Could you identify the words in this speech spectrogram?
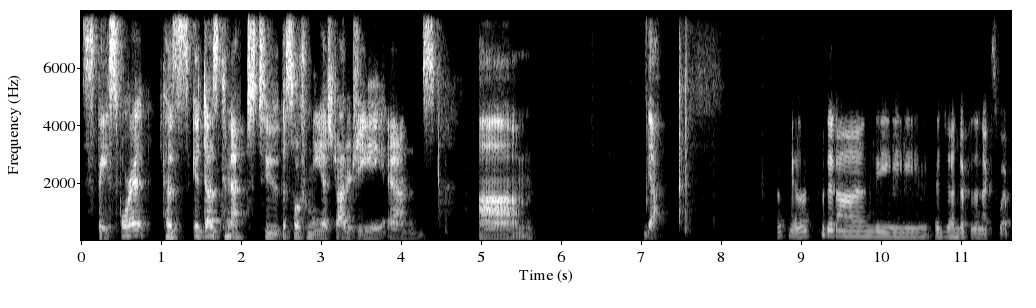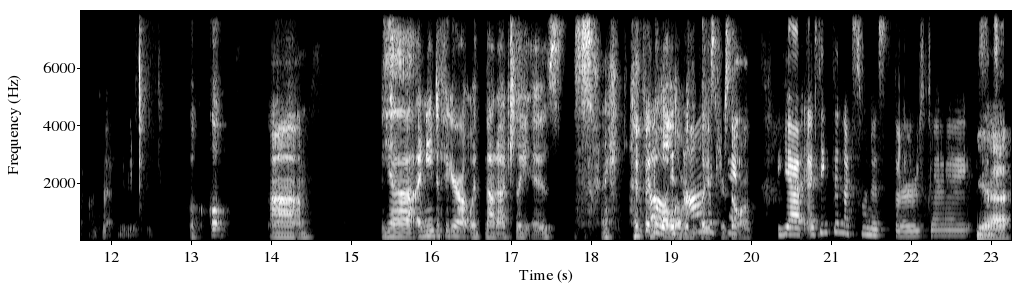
space for it because it does connect to the social media strategy and um yeah. Okay, let's put it on the agenda for the next web content cool, cool, um yeah i need to figure out what that actually is. Sorry i've been Oh, all over the place for so long Yeah, I think the next one is Thursday. since Yeah.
